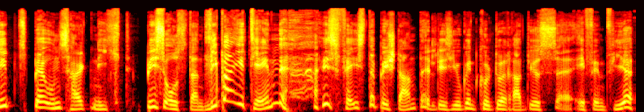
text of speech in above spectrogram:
gibt's bei uns halt nicht bis Ostern. Lieber Etienne, ist fester Bestandteil des Jugendkulturradios äh, FM4,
